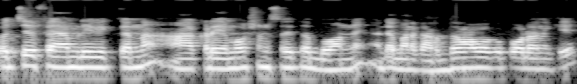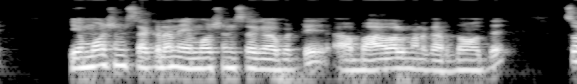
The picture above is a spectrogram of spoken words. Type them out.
వచ్చే ఫ్యామిలీ వీక్ కన్నా అక్కడ ఎమోషన్స్ అయితే బాగున్నాయి. అంటే మనకు అర్థం అవ్వకపోవడానికి ఎమోషన్స్ ఎక్కడైనా ఎమోషన్సే కాబట్టి ఆ భావాలు మనకు అర్థం అవుతాయి సో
